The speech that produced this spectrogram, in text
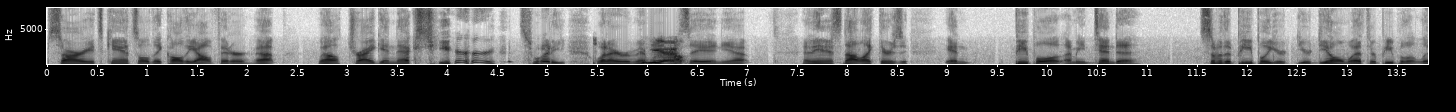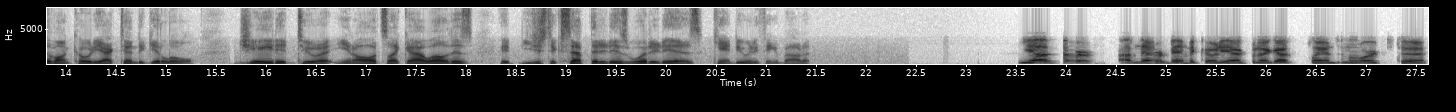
sorry, it's canceled. They call the outfitter. Yep. well, try again next year. it's what he what I remember him saying. Yep. I mean, it's not like there's and people. I mean, tend to some of the people you're you're dealing with or people that live on Kodiak tend to get a little jaded to it. You know, it's like, oh well, it is. It you just accept that it is what it is. Can't do anything about it. Yeah, I've never I've never been to Kodiak, but I got plans in the works to.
